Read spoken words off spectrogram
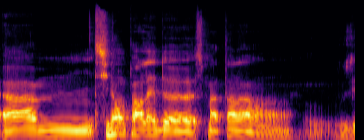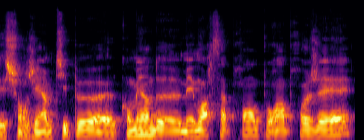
Euh, sinon, on parlait de ce matin, là, vous échangez un petit peu euh, combien de mémoire ça prend pour un projet?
